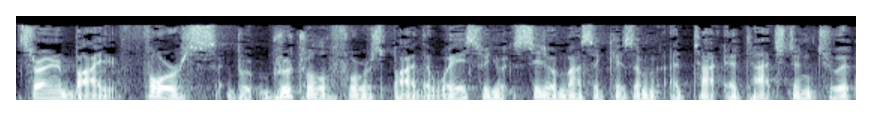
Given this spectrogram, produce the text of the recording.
surrounded by force, br- brutal force by the way, so you have sadomasochism atta- attached into it.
